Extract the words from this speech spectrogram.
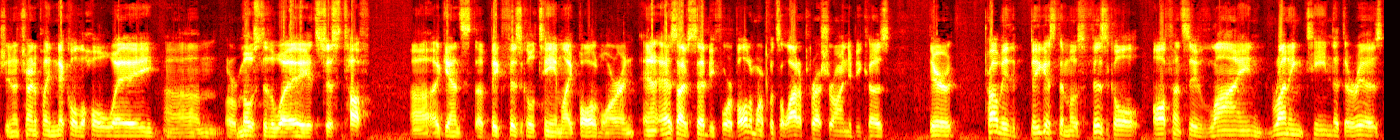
You know, trying to play nickel the whole way um, or most of the way, it's just tough uh, against a big physical team like Baltimore. And, and as I've said before, Baltimore puts a lot of pressure on you because they're probably the biggest and most physical offensive line running team that there is,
